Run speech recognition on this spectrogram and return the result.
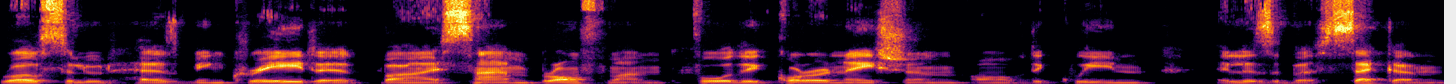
Royal Salute has been created by Sam Bronfman for the coronation of the Queen Elizabeth II.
